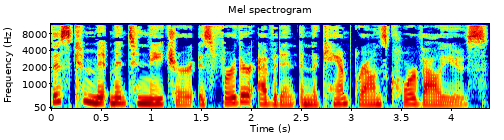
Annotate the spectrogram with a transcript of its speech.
This commitment to nature is further evident in the campground's core values.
